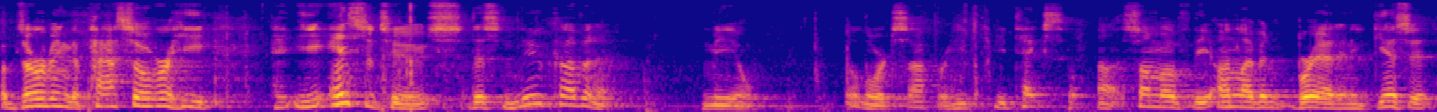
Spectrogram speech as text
observing the Passover, he, he institutes this new covenant meal, the Lord's Supper. He, he takes uh, some of the unleavened bread and he gives it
